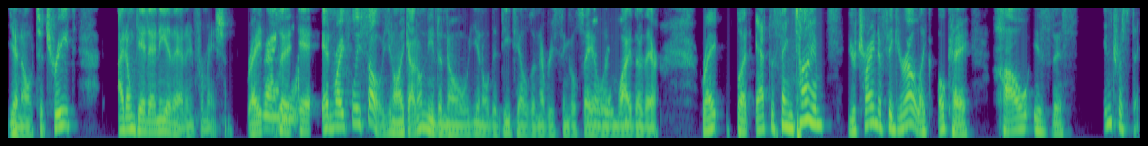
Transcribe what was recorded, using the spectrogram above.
you know, to treat. I don't get any of that information right? right. So, and rightfully so. You know, like I don't need to know, you know, the details on every single sale mm-hmm. and why they're there, right? But at the same time, you're trying to figure out, like, okay, how is this interesting?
